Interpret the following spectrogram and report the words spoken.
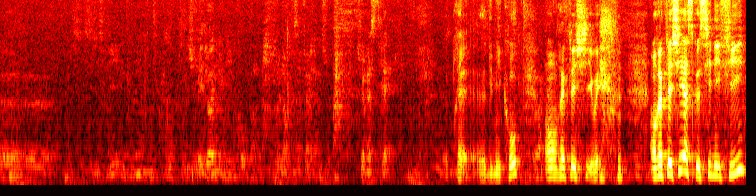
Euh, ce signifie je m'éloigne du micro, pardon. Non, ça fait rien, je, resterai près euh, du micro. On réfléchit, oui. on réfléchit à ce que signifie.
